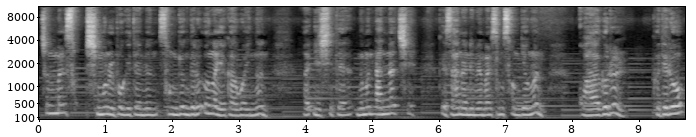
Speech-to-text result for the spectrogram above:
정말 서- 신문을 보게 되면 성경대로 응하여 가고 있는 아, 이 시대 너무 낱낱이. 그래서 하나님의 말씀 성경은 과거를 그대로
